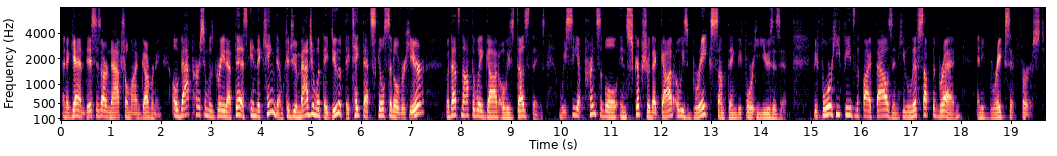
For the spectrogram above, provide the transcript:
And again, this is our natural mind governing. Oh, that person was great at this in the kingdom. Could you imagine what they do if they take that skill set over here? But that's not the way God always does things. We see a principle in scripture that God always breaks something before he uses it. Before he feeds the 5,000, he lifts up the bread and he breaks it first.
